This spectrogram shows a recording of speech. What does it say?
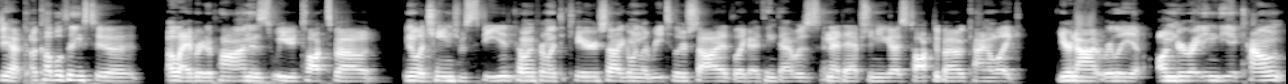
Yeah, a couple of things to elaborate upon is we talked about, you know, a change of speed coming from like the carrier side, going to the retailer side. Like I think that was an adaptation you guys talked about, kind of like you're not really underwriting the account.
